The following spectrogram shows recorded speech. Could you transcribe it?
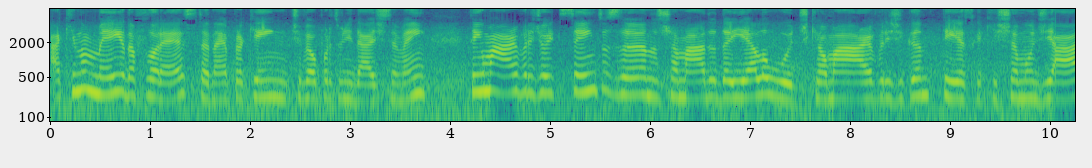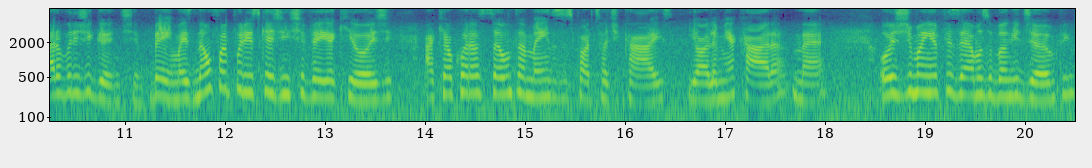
Aqui no meio da floresta, né, para quem tiver oportunidade também, tem uma árvore de 800 anos chamada da Yellowwood, que é uma árvore gigantesca que chamam de árvore gigante. Bem, mas não foi por isso que a gente veio aqui hoje. Aqui é o coração também dos esportes radicais. E olha a minha cara, né? Hoje de manhã fizemos o bungee jumping.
